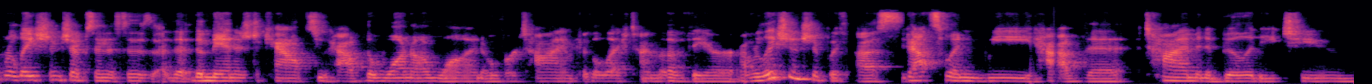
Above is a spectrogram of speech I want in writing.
relationships, and this is the, the, managed accounts who have the one on one over time for the lifetime of their uh, relationship with us, that's when we have the time and ability to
